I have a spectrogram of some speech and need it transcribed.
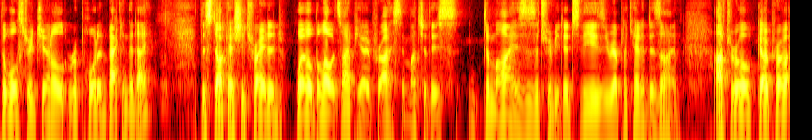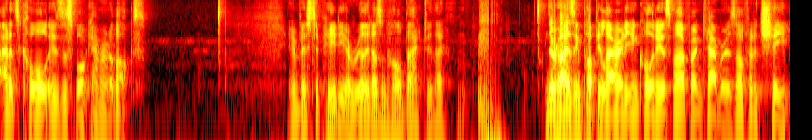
The Wall Street Journal reported back in the day. The stock actually traded well below its IPO price, and much of this demise is attributed to the easy replicated design. After all, GoPro at its core is a small camera in a box. Investopedia really doesn't hold back, do they? the rising popularity and quality of smartphone cameras offered a cheap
